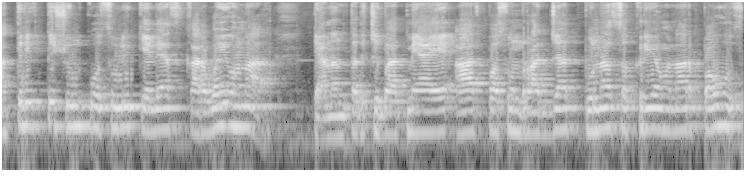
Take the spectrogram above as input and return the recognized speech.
अतिरिक्त शुल्क वसुली केल्यास कारवाई होणार. त्यानंतरची बातमी आहे आजपासून राज्यात पुन्हा सक्रिय होणार पाऊस.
